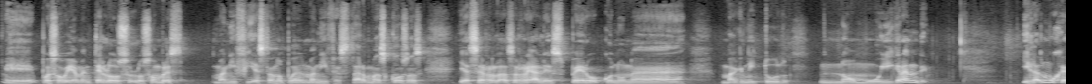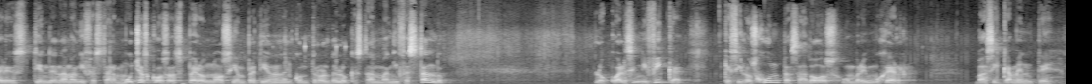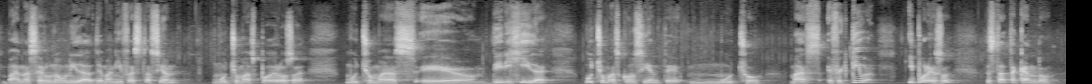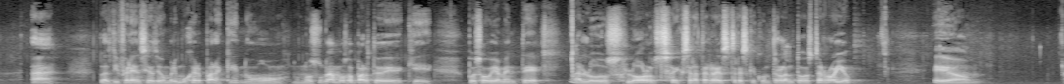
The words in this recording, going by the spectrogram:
eh, pues obviamente los, los hombres manifiestan o pueden manifestar más cosas y hacerlas reales, pero con una magnitud no muy grande. Y las mujeres tienden a manifestar muchas cosas, pero no siempre tienen el control de lo que están manifestando. Lo cual significa que si los juntas a dos, hombre y mujer, básicamente van a ser una unidad de manifestación mucho más poderosa, mucho más eh, dirigida, mucho más consciente, mucho más efectiva. Y por eso se está atacando a las diferencias de hombre y mujer para que no, nos unamos, aparte de que, pues obviamente, a los lords extraterrestres que controlan todo este rollo, eh,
